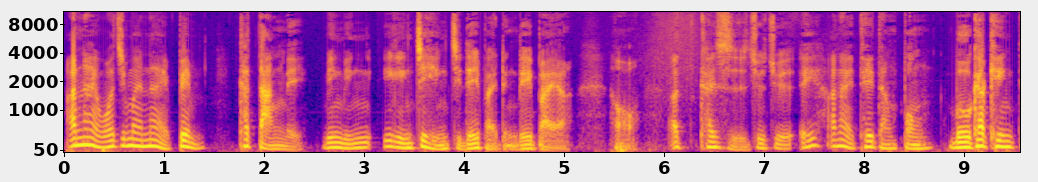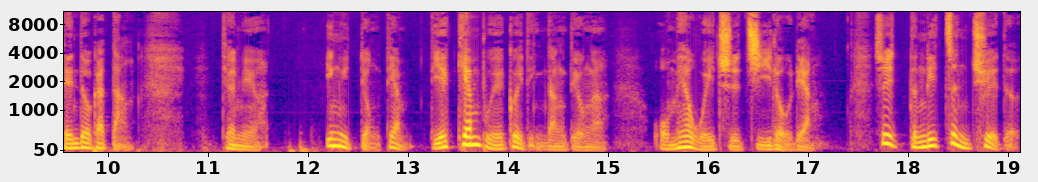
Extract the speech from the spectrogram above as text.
安奈我今麦奈变较重嘞，明明已经进行一礼拜、两礼拜啊，好。啊，开始就觉得，诶，阿那体重崩，无较轻，点都较重，听到没有？因为重点在减肥的过程当中啊，我们要维持肌肉量，所以等你正确的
